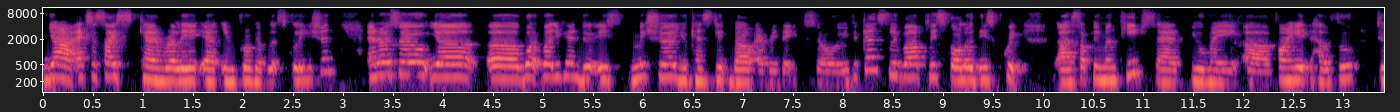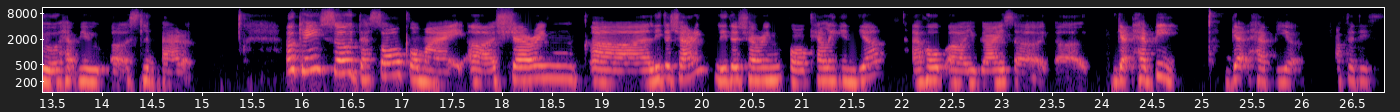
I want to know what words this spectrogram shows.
yeah, exercise can really uh, improve your blood circulation. And also, yeah, uh, what, what you can do is make sure you can sleep well every day. So if you can sleep well, please follow these quick uh, supplement tips that you may uh, find it helpful to help you uh, sleep better. Okay, so that's all for my uh, sharing, uh, little sharing, little sharing for K-Link India. I hope uh, you guys get happy, get happier after this.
